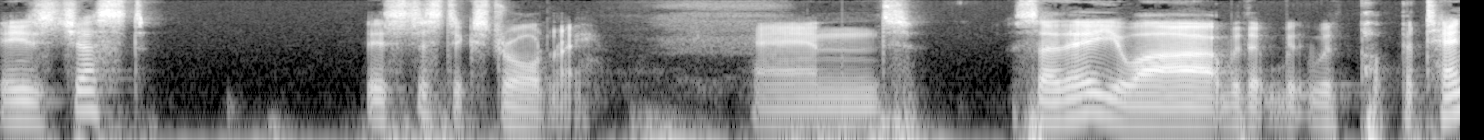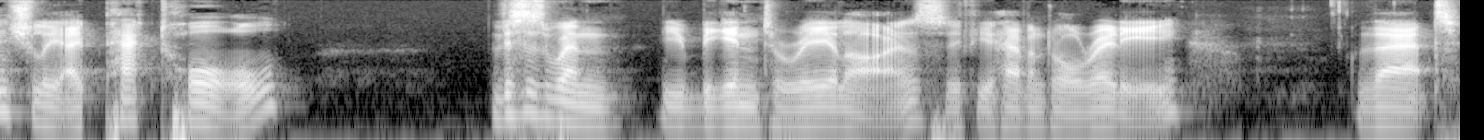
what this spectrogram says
is just it's just extraordinary. And so there you are with, with, with potentially a packed hall. This is when you begin to realize, if you haven't already, that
